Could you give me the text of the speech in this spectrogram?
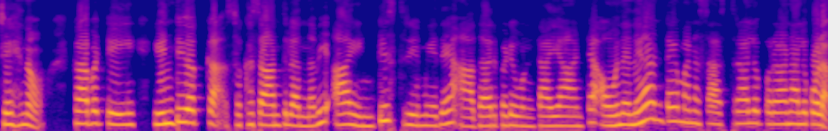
చిహ్నం. కాబట్టి ఇంటి యొక్క సుఖశాంతులు అన్నవి ఆ ఇంటి స్త్రీ మీదే ఆధారపడి ఉంటాయా అంటే అవుననే అంటాయి మన శాస్త్రాలు పురాణాలు కూడా.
